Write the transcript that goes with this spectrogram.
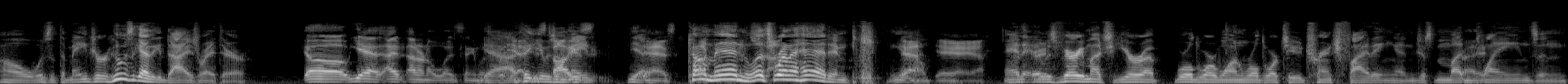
oh was it the major? Who was the guy that dies right there? Oh yeah, I, I don't know what his name was. Yeah, but I think he it was a major. Yeah, yeah, come in, let's shot. run ahead, and you Yeah, know. yeah, yeah, yeah. And it was very much Europe, World War One, World War Two, trench fighting, and just mud Right. plains, and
